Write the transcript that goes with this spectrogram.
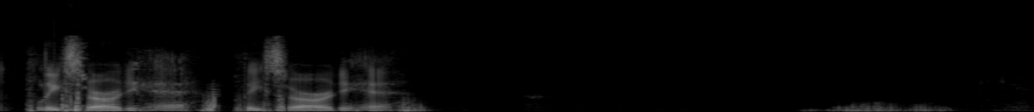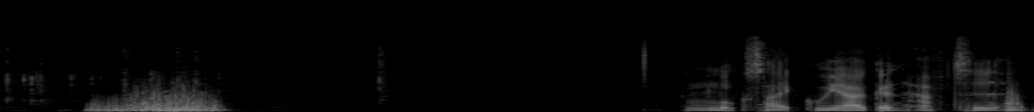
The police are already here. Police are already here. Looks like we are going to have to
